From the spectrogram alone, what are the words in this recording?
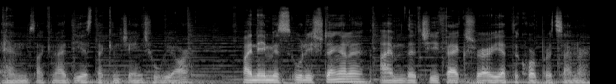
and like ideas that can change who we are. My name is Uli Stengele. I'm the Chief Actuary at the Corporate Center.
